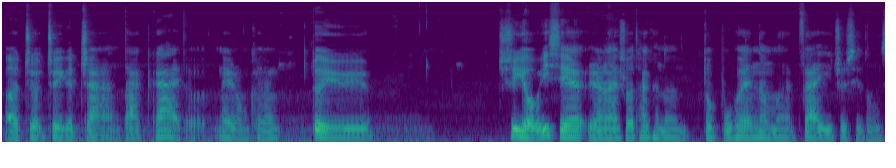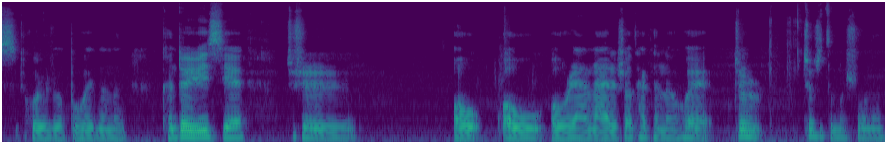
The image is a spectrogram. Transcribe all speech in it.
呃，这这一个展大概的内容，可能对于就是有一些人来说，他可能都不会那么在意这些东西，或者说不会那么，可能对于一些就是偶偶偶然来的时候，他可能会就是就是怎么说呢？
